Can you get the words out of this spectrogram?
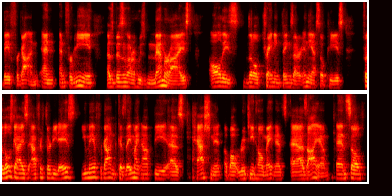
they've forgotten. And and for me, as a business owner who's memorized all these little training things that are in the SOPs, for those guys after 30 days, you may have forgotten because they might not be as passionate about routine home maintenance as I am. And so,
